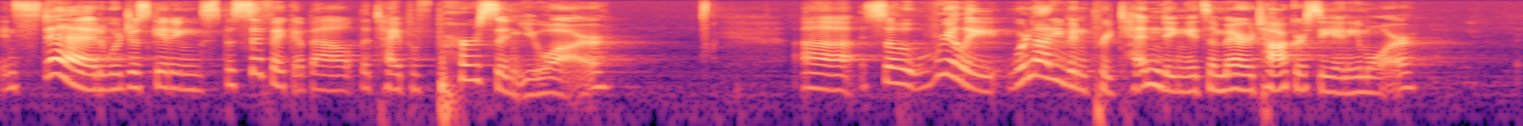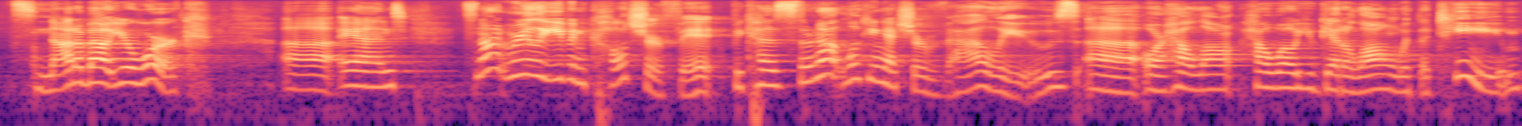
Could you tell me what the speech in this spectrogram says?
instead, we're just getting specific about the type of person you are. Uh, so really, we're not even pretending it's a meritocracy anymore. It's not about your work. Uh, and it's not really even culture fit because they're not looking at your values uh, or how, long, how well you get along with the team.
